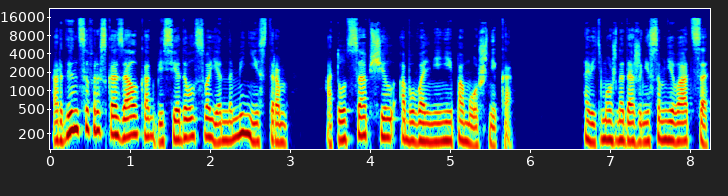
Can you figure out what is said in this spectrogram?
Ордынцев рассказал, как беседовал с военным министром, а тот сообщил об увольнении помощника. А ведь можно даже не сомневаться,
